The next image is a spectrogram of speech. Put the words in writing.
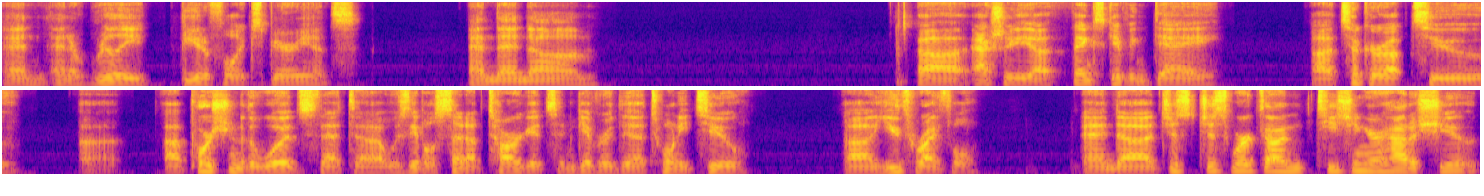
and and a really beautiful experience. And then um, uh, actually uh, Thanksgiving Day, uh, took her up to uh, a portion of the woods that uh, was able to set up targets and give her the 22 uh, youth rifle, and uh, just just worked on teaching her how to shoot.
